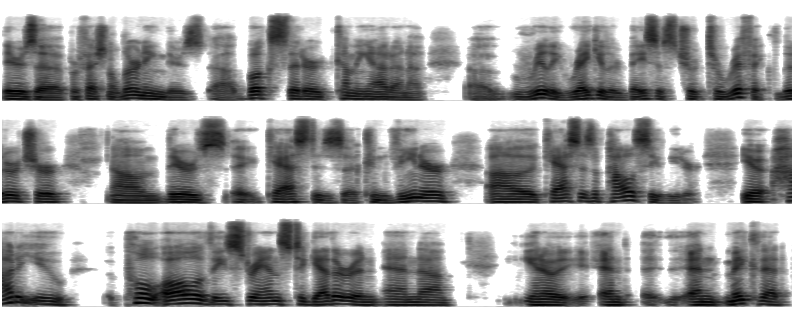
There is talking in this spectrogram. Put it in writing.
there's uh, professional learning, there's uh, books that are coming out on a, a really regular basis, ter- terrific literature. Um, there's a CAST is a convener, uh, CAST is a policy leader. You know, how do you pull all of these strands together and, and uh, you know and and make that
